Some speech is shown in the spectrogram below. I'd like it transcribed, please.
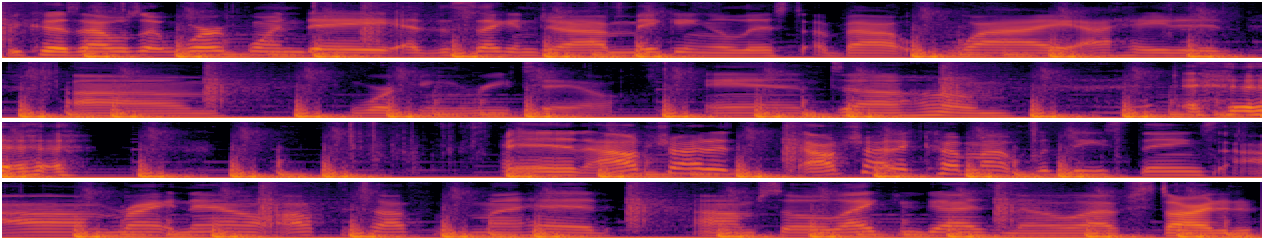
because I was at work one day at the second job making a list about why I hated um, working retail, and um, and I'll try to I'll try to come up with these things um, right now off the top of my head. Um, so like you guys know, I've started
